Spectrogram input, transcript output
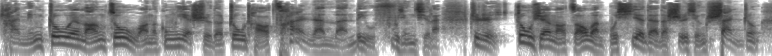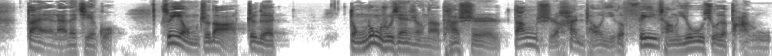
阐明周文王、周武王的功业，使得周朝灿然完备又复兴起来。这是周宣王早晚不懈怠的实行善政带来的结果。所以我们知道啊，这个。董仲舒先生呢，他是当时汉朝一个非常优秀的大儒，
